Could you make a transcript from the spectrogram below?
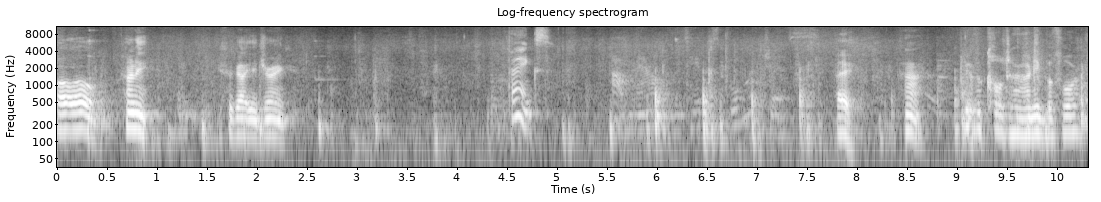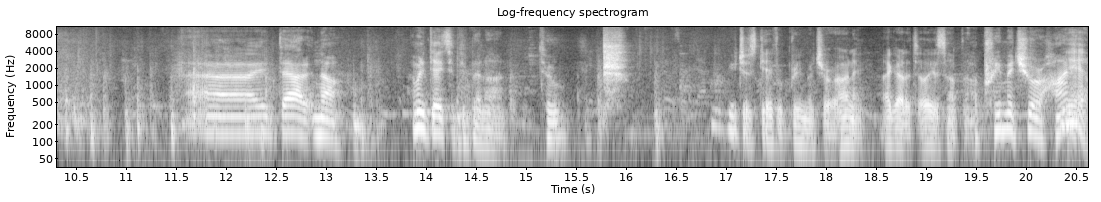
oh, oh, honey, you forgot your drink. Thanks. Oh, Marilyn, the table's gorgeous. Hey, Huh? you ever called her honey before? I doubt it. No. How many dates have you been on? Two. You just gave a premature honey. I gotta tell you something. A premature honey. Yeah,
